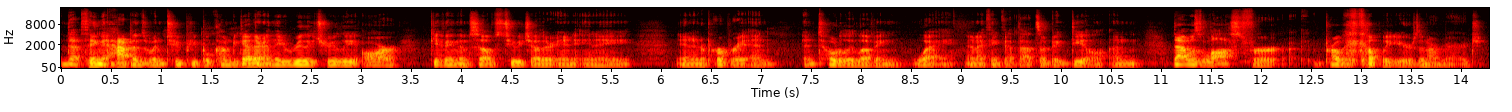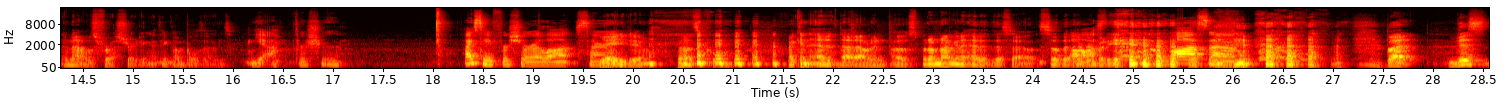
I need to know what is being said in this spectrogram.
that thing that happens when two people come together and they really truly are giving themselves to each other in in a in an appropriate and and totally loving way. And I think that that's a big deal. And that was lost for probably a couple of years in our marriage, and that was frustrating. I think on both ends. Yeah, for sure. I say for sure a lot. Sorry. Yeah, you do. That's cool. I can edit that out in post, but I'm not going to edit this out so that awesome. everybody. awesome. but this,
